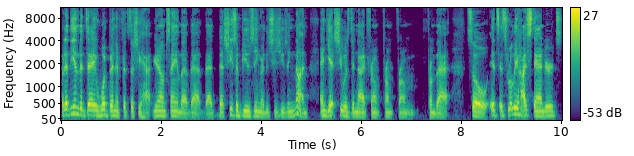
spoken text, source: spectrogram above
But at the end of the day, what benefits does she have? You know what I'm saying? That that that that she's abusing or that she's using none, and yet she was denied from from from from that. So it's it's really high standards.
